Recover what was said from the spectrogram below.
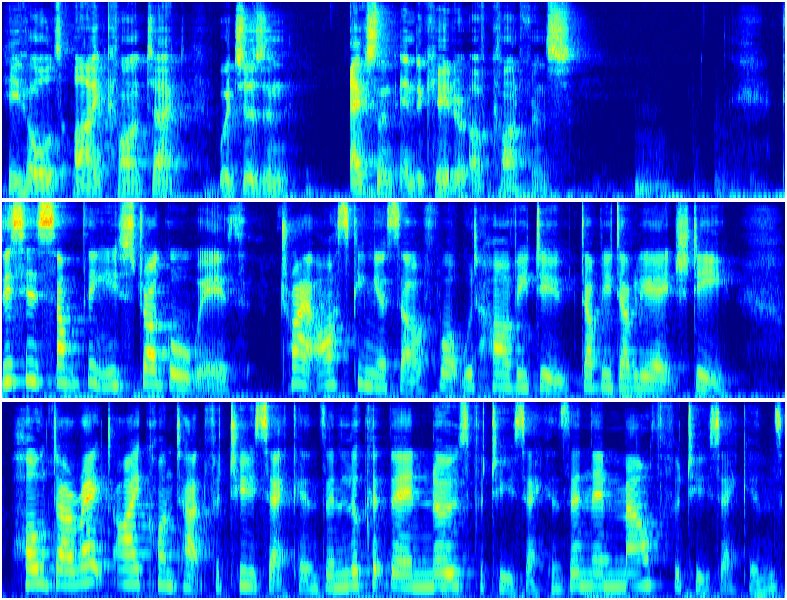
he holds eye contact, which is an excellent indicator of confidence. This is something you struggle with. Try asking yourself, what would Harvey do? WWHD. Hold direct eye contact for two seconds and look at their nose for two seconds, then their mouth for two seconds,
